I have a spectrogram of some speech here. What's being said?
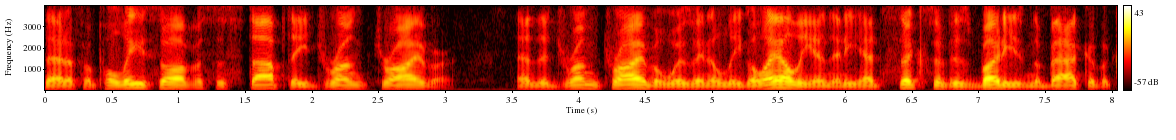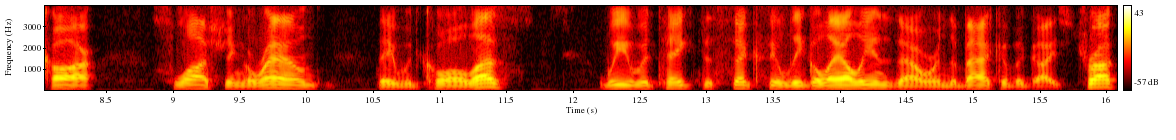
that if a police officer stopped a drunk driver and the drunk driver was an illegal alien and he had six of his buddies in the back of the car sloshing around, they would call us. We would take the six illegal aliens that were in the back of the guy's truck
